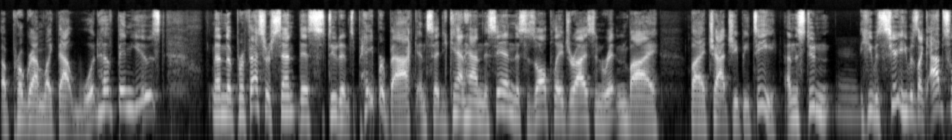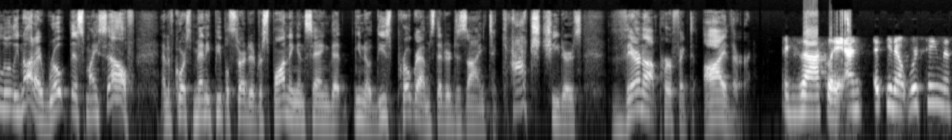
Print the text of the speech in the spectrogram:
a program like that would have been used. And the professor sent this student's paper back and said, You can't hand this in. This is all plagiarized and written by by ChatGPT. And the student, mm. he was. He was like, absolutely not. I wrote this myself. And of course, many people started responding and saying that, you know, these programs that are designed to catch cheaters, they're not perfect either. Exactly. And, uh, you know, we're seeing this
